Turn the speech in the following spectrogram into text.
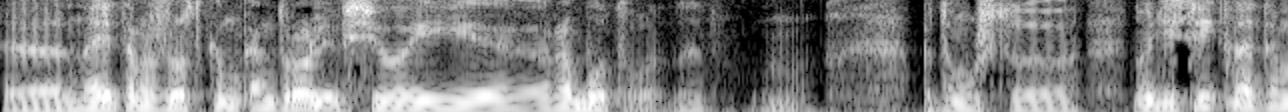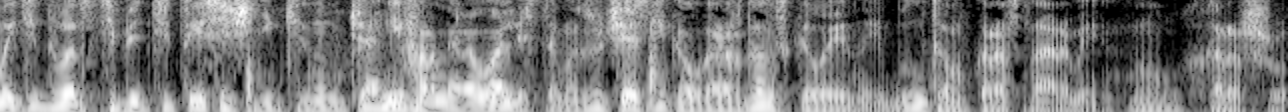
Э, на этом жестком контроле все и работало. Да? Потому что, ну, действительно, там эти 25-тысячники, ну, они формировались там из участников гражданской войны. Был там в Красной Армии, ну, хорошо.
